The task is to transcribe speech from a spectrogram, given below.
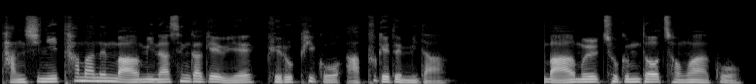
당신이 탐하는 마음이나 생각에 의해 괴롭히고 아프게 됩니다. 마음을 조금 더 정화하고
